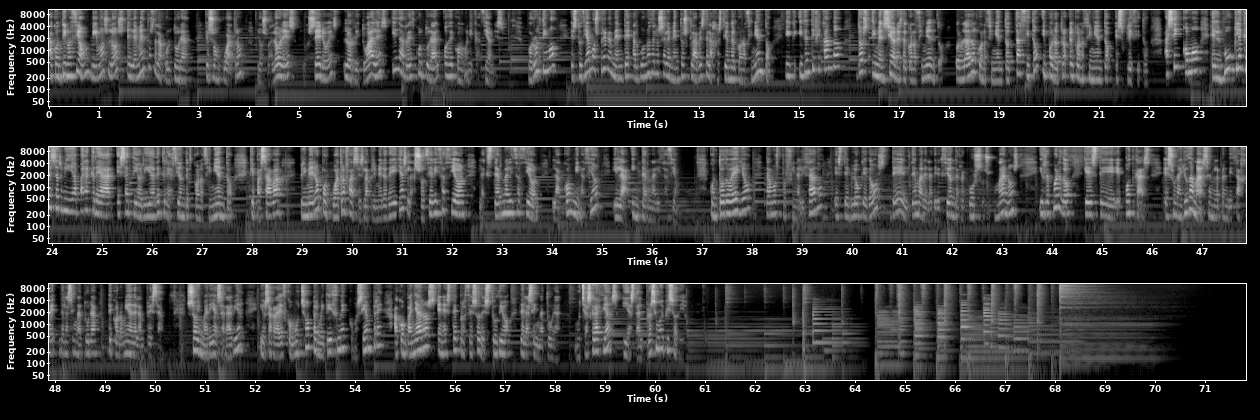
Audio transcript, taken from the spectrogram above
A continuación vimos los elementos de la cultura, que son cuatro, los valores, los héroes, los rituales y la red cultural o de comunicaciones. Por último, estudiamos brevemente algunos de los elementos claves de la gestión del conocimiento, identificando dos dimensiones del conocimiento. Por un lado, el conocimiento tácito y por otro, el conocimiento explícito, así como el bucle que servía para crear esa teoría de creación del conocimiento, que pasaba primero por cuatro fases. La primera de ellas, la socialización, la externalización, la combinación y la internalización. Con todo ello, damos por finalizado este bloque 2 del tema de la dirección de recursos humanos y recuerdo que este podcast es una ayuda más en el aprendizaje de la asignatura de Economía de la Empresa. Soy María Sarabia y os agradezco mucho, permitidme, como siempre, acompañaros en este proceso de estudio de la asignatura. Muchas gracias y hasta el próximo episodio.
